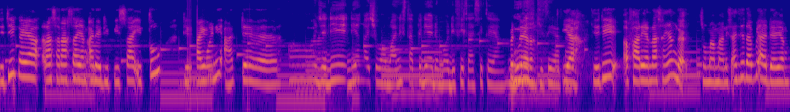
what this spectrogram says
Jadi kayak rasa-rasa yang ada di pizza itu di Paimo ini ada. Oh, jadi dia nggak cuma manis tapi dia ada modifikasi ke yang Bener. gurih gitu ya? Iya, jadi varian rasanya nggak cuma manis aja tapi ada yang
